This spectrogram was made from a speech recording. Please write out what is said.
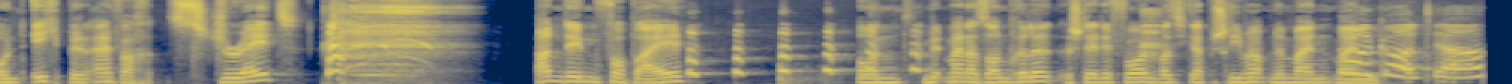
Und ich bin einfach straight an denen vorbei. Und mit meiner Sonnenbrille, stell dir vor, was ich gerade beschrieben habe, ne, mein, oh mein, Gott, ja.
